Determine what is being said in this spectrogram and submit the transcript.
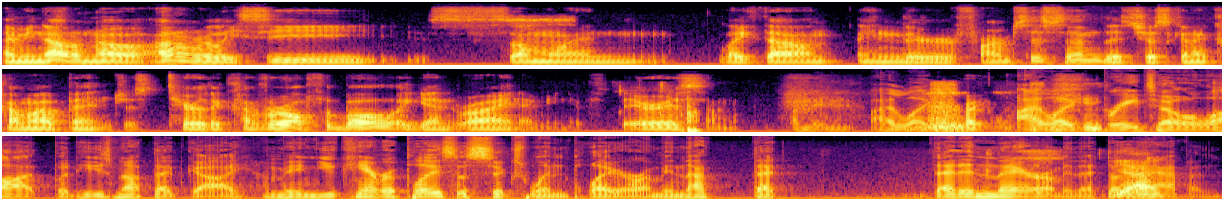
i mean i don't know i don't really see someone like that on, in their farm system that's just going to come up and just tear the cover off the ball again ryan i mean if there is someone I mean, I like I like Brito a lot, but he's not that guy. I mean, you can't replace a six-win player. I mean that that that in there. I mean, that doesn't yeah. happen.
